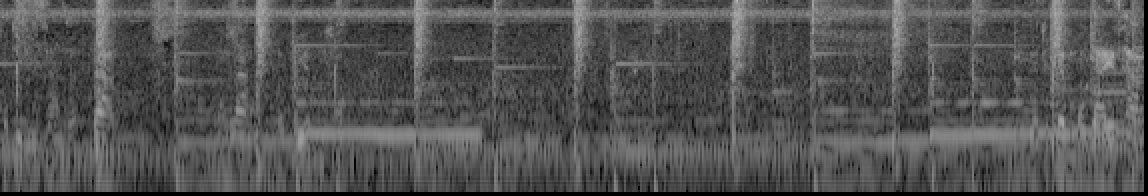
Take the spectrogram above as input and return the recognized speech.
ก็จะอยู่ด้านด้าน เป็นบันไดทาง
